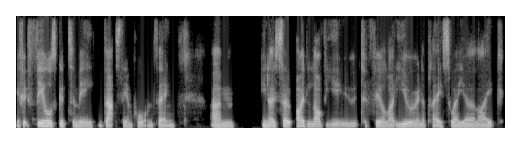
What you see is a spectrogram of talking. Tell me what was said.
If it feels good to me, that's the important thing. Um, you know, so I'd love you to feel like you are in a place where you're like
